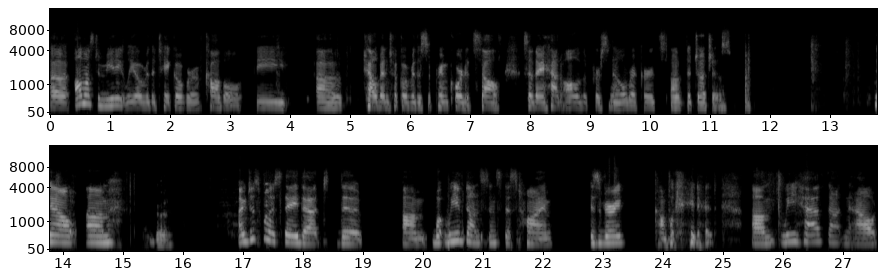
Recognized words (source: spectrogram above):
Uh, almost immediately over the takeover of Kabul, the uh, Taliban took over the Supreme Court itself. So they had all of the personnel records of the judges. Now, um, Good. I just want to say that the um, what we've done since this time is very complicated. Um, we have gotten out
